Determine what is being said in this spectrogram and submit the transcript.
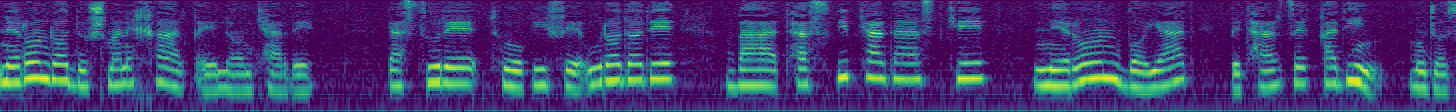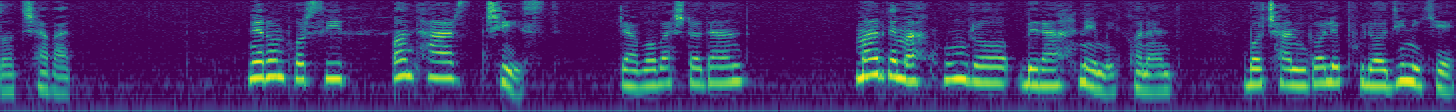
نرون را دشمن خلق اعلام کرده. دستور توقیف او را داده و تصویب کرده است که نرون باید به طرز قدیم مجازات شود. نرون پرسید آن طرز چیست؟ جوابش دادند مرد محکوم را برهنه می کنند با چنگال پولادینی که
